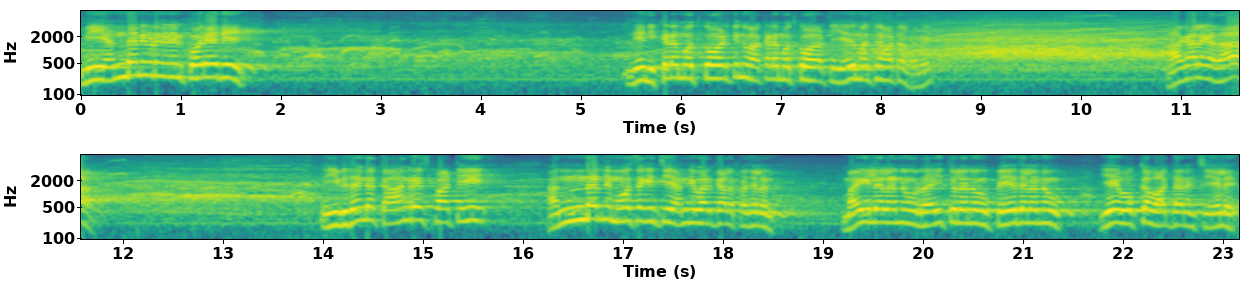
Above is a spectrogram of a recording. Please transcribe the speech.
మీ అందరినీ కూడా నేను కోరేది నేను ఇక్కడ మొత్తుకోబడితే నువ్వు అక్కడ మొత్తుకోబడితే ఏది మంచిగా పట్టాలి ఆగాలి కదా? ఈ విధంగా కాంగ్రెస్ పార్టీ అందరినీ మోసగించి అన్ని వర్గాల ప్రజలను మహిళలను రైతులను పేదలను ఏ ఒక్క వాగ్దానం చేయలే.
